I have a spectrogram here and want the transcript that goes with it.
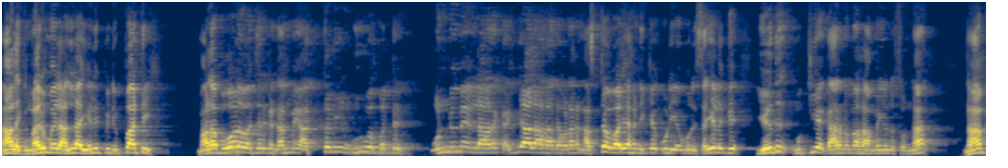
நாளைக்கு மறுமையில் அல்லாஹ் எழுப்பி நிப்பாட்டி மலை போல வச்சிருக்க நன்மை அத்தனையும் உருவப்பட்டு ஒண்ணுமே இல்லாத கையாலாகாதவனாக நஷ்டவாளியாக நிற்கக்கூடிய ஒரு செயலுக்கு எது முக்கிய காரணமாக அமையும்னு சொன்னா நாம்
